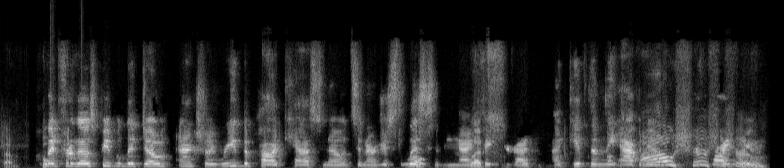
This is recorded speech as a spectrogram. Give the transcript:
So, cool. But for those people that don't actually read the podcast notes and are just listening, I Oh, let's- figured I'd, I'd give them the avenue. Oh, sure, sure, sure. you.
